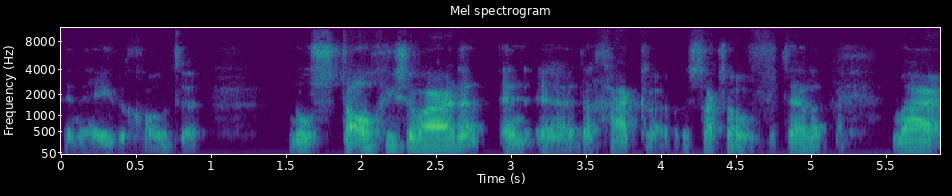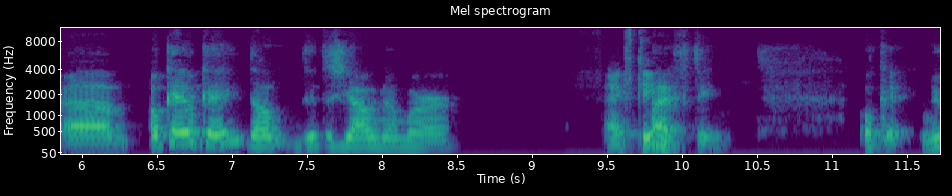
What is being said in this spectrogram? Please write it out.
een hele grote nostalgische waarde. En uh, daar ga ik straks over vertellen. Maar oké, um, oké. Okay, okay, dan dit is jouw nummer 15. 15. Oké, okay, nu.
